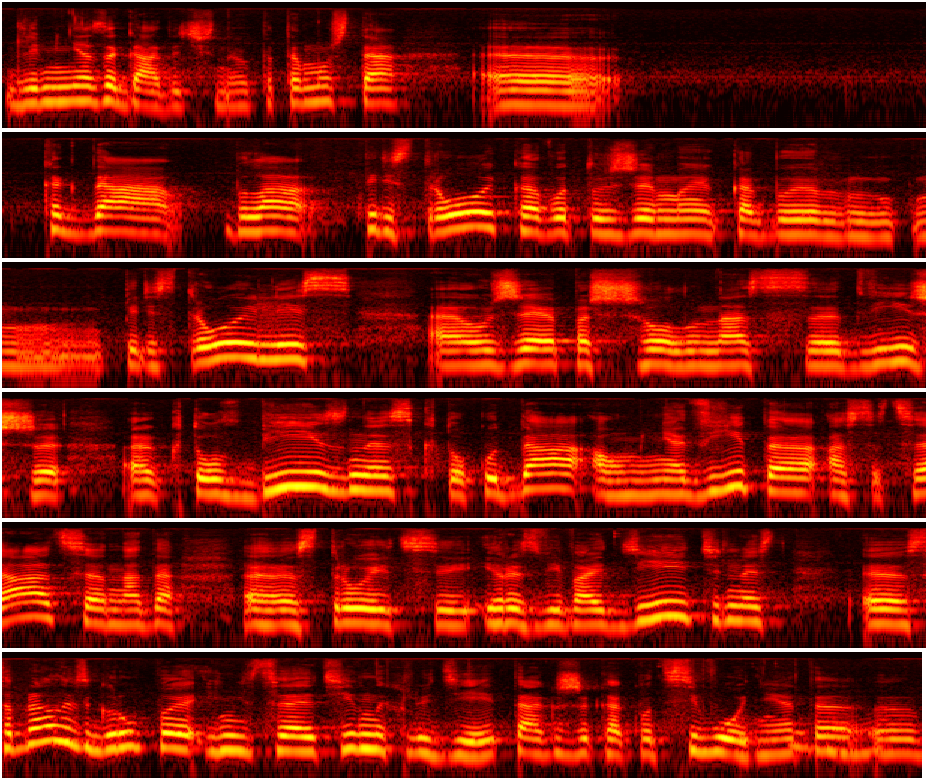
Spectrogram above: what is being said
для меня загадочную, потому что э, когда была перестройка, вот уже мы как бы перестроились, уже пошел у нас движ, э, кто в бизнес, кто куда, а у меня Вита, ассоциация, надо э, строить и развивать деятельность. Собралась группа инициативных людей, так же, как вот сегодня это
